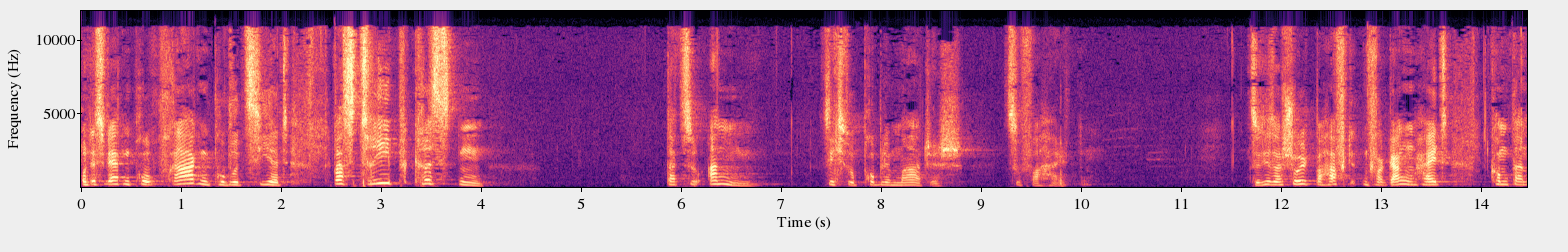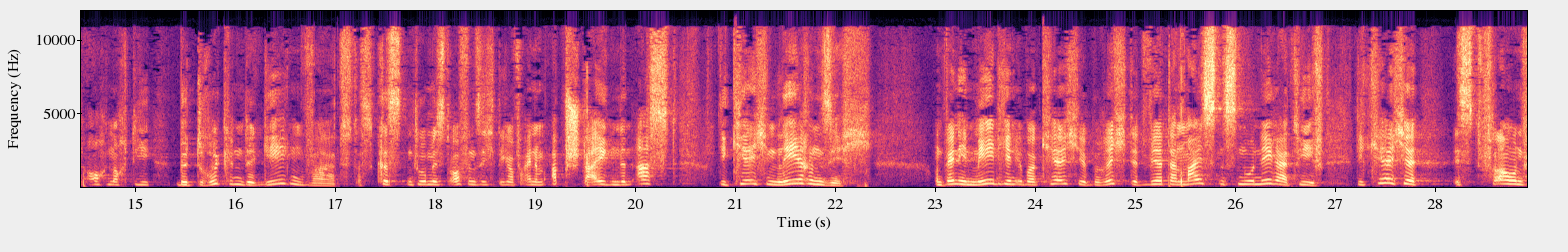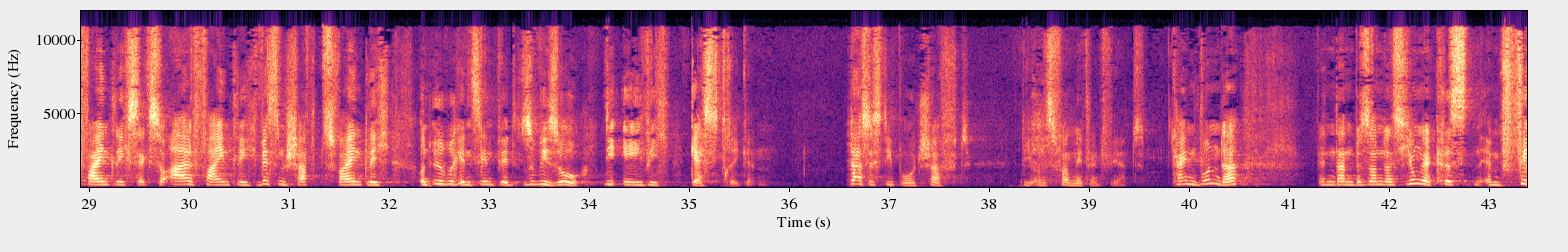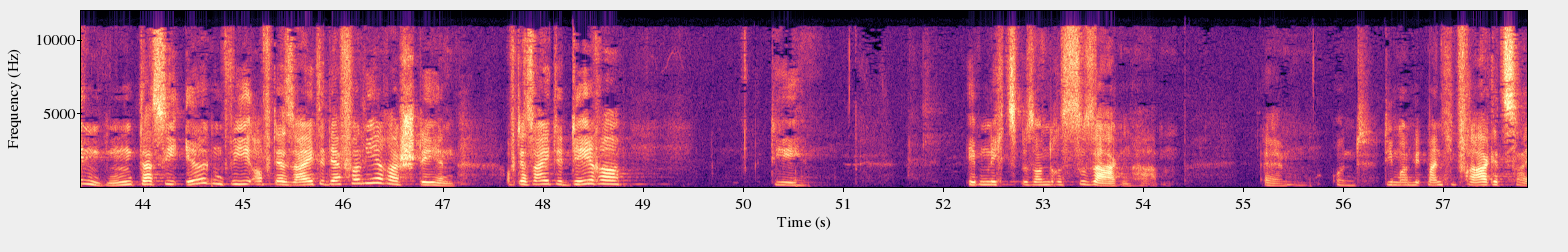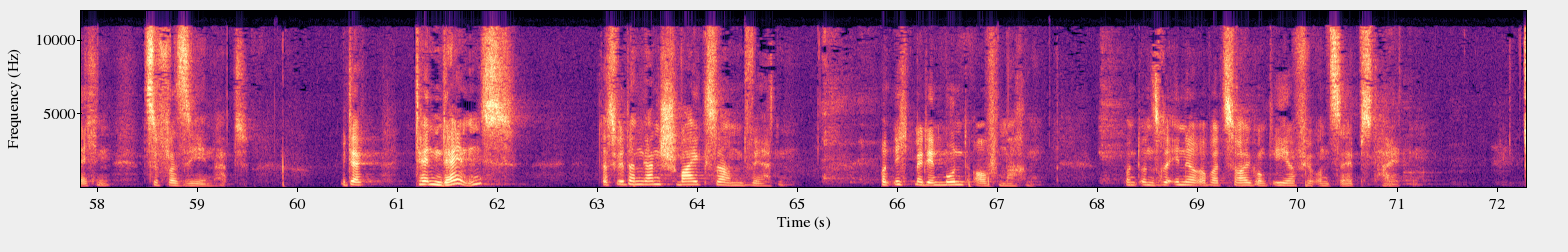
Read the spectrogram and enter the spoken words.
Und es werden Fragen provoziert. Was trieb Christen dazu an, sich so problematisch zu verhalten? Zu dieser schuldbehafteten Vergangenheit kommt dann auch noch die bedrückende Gegenwart. Das Christentum ist offensichtlich auf einem absteigenden Ast. Die Kirchen lehren sich. Und wenn in Medien über Kirche berichtet wird, dann meistens nur negativ. Die Kirche ist frauenfeindlich, sexualfeindlich, wissenschaftsfeindlich und übrigens sind wir sowieso die ewig Gestrigen. Das ist die Botschaft, die uns vermittelt wird. Kein Wunder, wenn dann besonders junge Christen empfinden, dass sie irgendwie auf der Seite der Verlierer stehen, auf der Seite derer, die eben nichts Besonderes zu sagen haben ähm, und die man mit manchen Fragezeichen zu versehen hat. Mit der Tendenz, dass wir dann ganz schweigsam werden und nicht mehr den Mund aufmachen und unsere innere Überzeugung eher für uns selbst halten.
